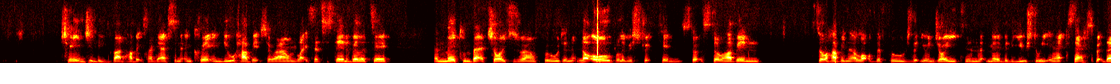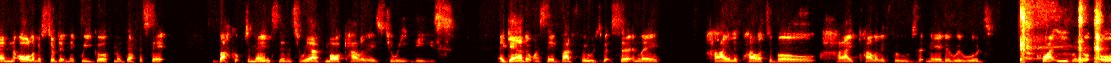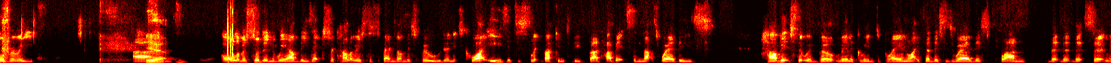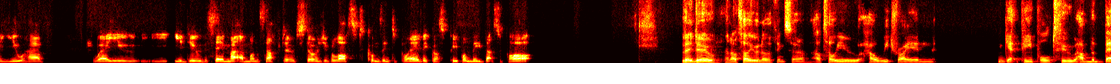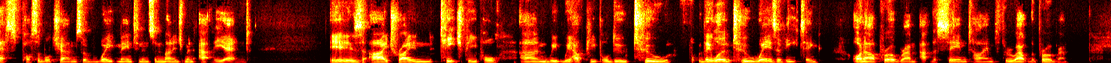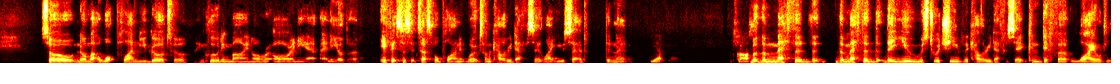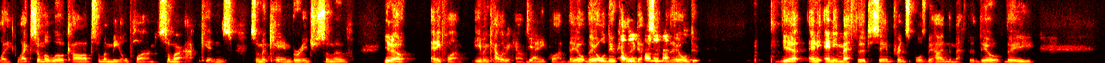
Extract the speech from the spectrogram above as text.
changing these bad habits, I guess, and, and creating new habits around, like I said, sustainability and making better choices around food and not overly restricting, st- still having still having a lot of the foods that you enjoy eating that maybe they used to eat in excess. But then all of a sudden, if we go from a deficit back up to maintenance, we have more calories to eat these. Again, I don't want to say bad foods, but certainly highly palatable, high calorie foods that maybe we would quite easily overeat. And yeah. All of a sudden, we have these extra calories to spend on this food, and it's quite easy to slip back into these bad habits. And that's where these habits that we've built really come into play. And like I said, this is where this plan that, that, that certainly you have, where you you do the same amount of months after stones you've lost, comes into play because people need that support. They do, and I'll tell you another thing, sir. I'll tell you how we try and get people to have the best possible chance of weight maintenance and management at the end is I try and teach people, and we, we have people do two, they learn two ways of eating on our program at the same time throughout the program. So no matter what plan you go to, including mine or, or any any other, if it's a successful plan, it works on calorie deficit, like you said, didn't it? Yep. But the method that the method that they use to achieve the calorie deficit can differ wildly. Like some are low carb, some are meal plan, some are Atkins, some are Cambridge, some of you know any plan, even calorie counting, yeah. any plan. They all they all do calorie any, deficit. Any they all do. Yeah, any any method, same principles behind the method. They all they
